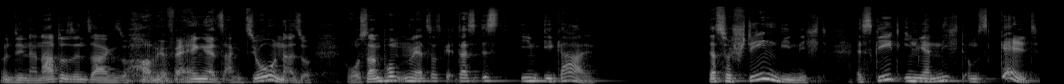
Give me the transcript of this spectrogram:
und in der NATO sind, sagen so, oh, wir verhängen jetzt Sanktionen, also Russland pumpen wir jetzt das Geld. Das ist ihm egal. Das verstehen die nicht. Es geht ihm ja nicht ums Geld.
